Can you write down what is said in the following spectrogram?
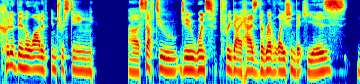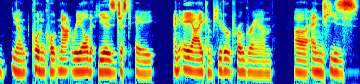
could have been a lot of interesting uh, stuff to do once Free Guy has the revelation that he is, you know, quote unquote, not real, that he is just a an AI computer program uh, and he's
